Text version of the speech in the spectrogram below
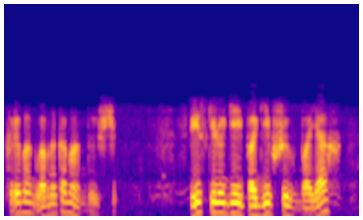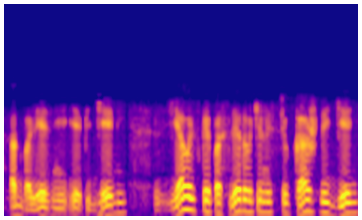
Крыма главнокомандующим. Списки людей, погибших в боях, от болезней и эпидемий, с дьявольской последовательностью каждый день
